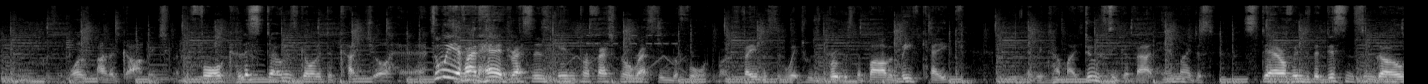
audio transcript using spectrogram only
it was utter garbage. Before, Kalisto is going to cut your hair. So we have had hairdressers in professional wrestling before, the most famous of which was Brutus the Barber Beefcake. Every time I do think about him, I just stare off into the distance and go,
